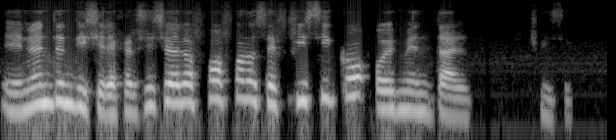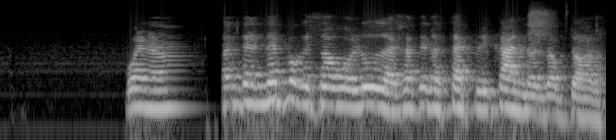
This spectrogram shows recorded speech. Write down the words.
Eh, no entendí si el ejercicio de los fósforos es físico o es mental. Físico. Bueno, no entendés porque sos boluda, ya te lo está explicando el doctor.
